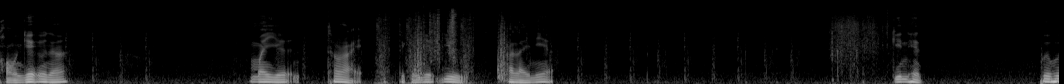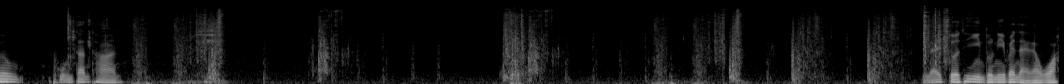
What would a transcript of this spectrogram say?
ของเยอะอยู่นะ ไม่เยอะเท่าไหร่แต่ก็เยอะอยู่อะไรเนี่ย กินเห็ดเพื่อเพิ่ม ภูมิต้านทานแล้วไอ้ตัวที่ยิงตัวนี้ไปไหนแล้ววะ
